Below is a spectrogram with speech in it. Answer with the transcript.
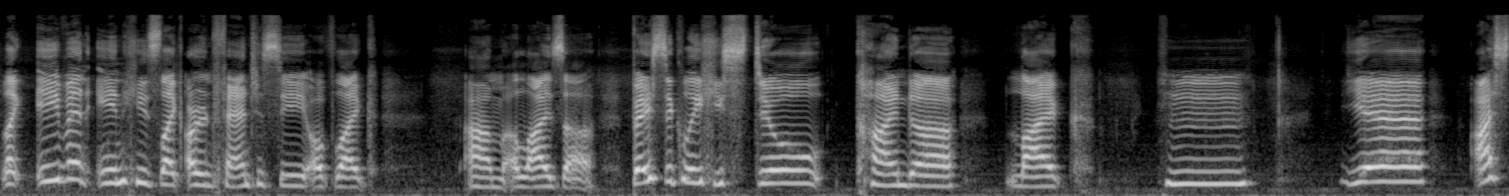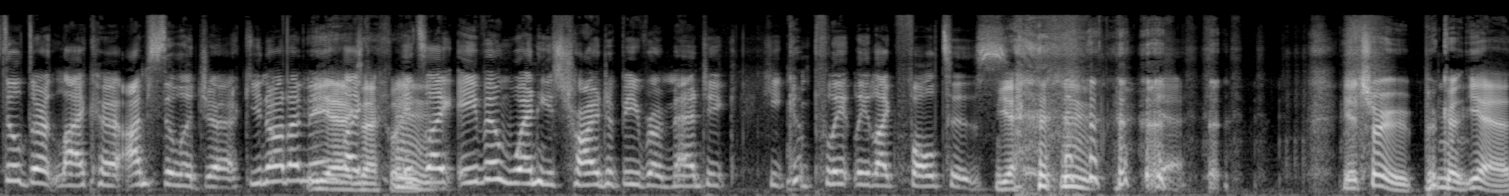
like even in his like own fantasy of like um Eliza, basically he's still kind of like hmm yeah I still don't like her. I'm still a jerk. You know what I mean? Yeah, like, exactly. It's Mm. like even when he's trying to be romantic, he completely like falters. yeah. Yeah. Yeah, true. Because Mm. yeah,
